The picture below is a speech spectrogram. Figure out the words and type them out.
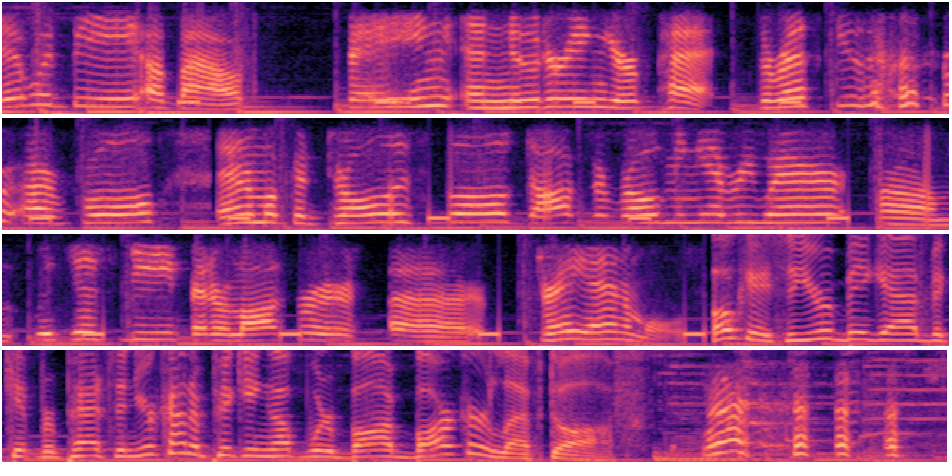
It would be about spaying and neutering your pet. The rescues are, are full. Animal control is full. Dogs are roaming everywhere. Um, we just need better laws for uh, stray animals. Okay, so you're a big advocate for pets, and you're kind of picking up where Bob Barker left off.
